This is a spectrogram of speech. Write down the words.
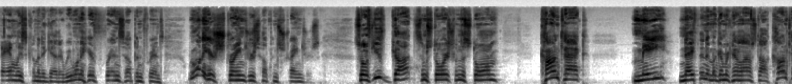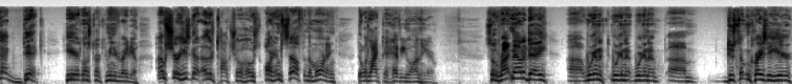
families coming together. We want to hear friends helping friends. We want to hear strangers helping strangers. So if you've got some stories from the storm, contact me, Nathan at Montgomery County Lifestyle. Contact Dick here at Lone Star Community Radio. I'm sure he's got other talk show hosts or himself in the morning that would like to have you on here. So right now today, uh, we're gonna we're gonna we're gonna um, do something crazy here.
